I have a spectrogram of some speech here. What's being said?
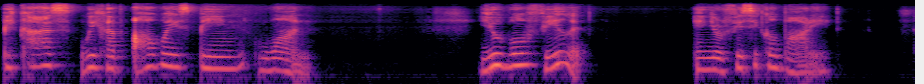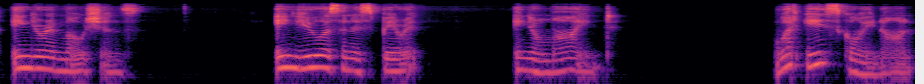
Because we have always been one. You will feel it in your physical body in your emotions, in you as an spirit, in your mind. What is going on?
